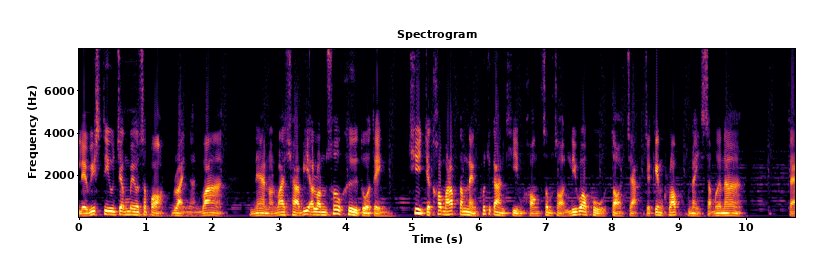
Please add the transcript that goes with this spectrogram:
เลวิสติลจังเมลสปอร์ตรายงานว่า แน่นอนว่าชาบีอลอนโซคือตัวเต็ง ที่จะเข้ามารับตำแหน่งผู้จัดการทีมของสโมสรลิเวอร์พูลต่อจากเจเกนครอปในซัมเมอร์หน้า แต่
